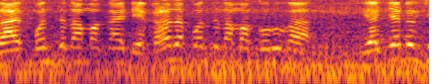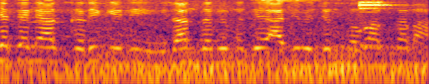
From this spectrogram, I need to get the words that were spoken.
रा पंचनामा काय ढेकळाचा पंचनामा करू का? याच्यापेक्षा त्यांनी आज कडी केली. विधानसभेमध्ये अधिवेशन सुरू असताना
